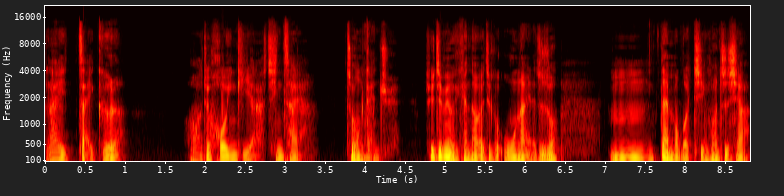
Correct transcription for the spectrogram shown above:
来宰割了，哦，就侯英体啊，青菜啊，这种感觉。所以这边我可以看到这个无奈的，就是说，嗯，在某个情况之下，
